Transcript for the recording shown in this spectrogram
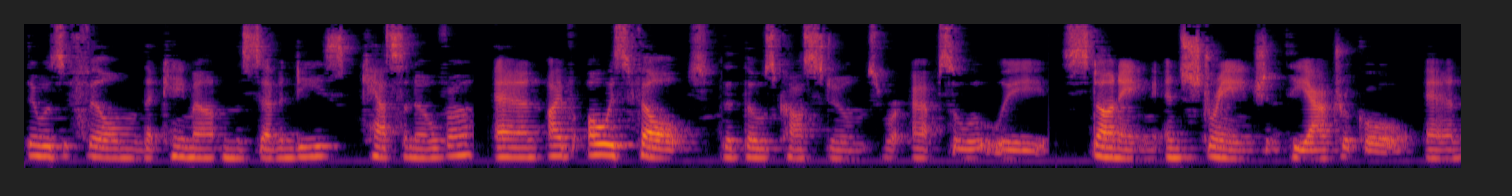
there was a film that came out in the 70s, Casanova, and I've always felt that those costumes were absolutely stunning and strange and theatrical and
